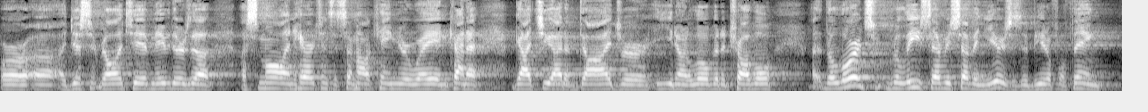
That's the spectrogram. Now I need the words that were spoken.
or a, a distant relative. Maybe there's a, a small inheritance that somehow came your way and kind of got you out of dodge or, you know, a little bit of trouble. Uh, the Lord's release every seven years is a beautiful thing.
